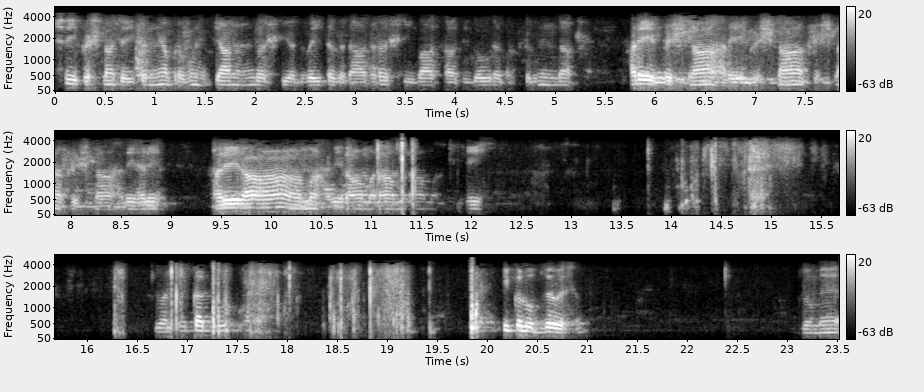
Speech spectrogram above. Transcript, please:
श्रीकृष्णचैतन्यप्रभुनित्यानन्द श्री अद्वैत गदाधर श्रीवासादि गौरभक्तवृन्द हरे कृष्णा हरे कृष्णा कृष्णा कृष्णा, हरे हरे। हरे राम हरे राम राम राम, हरे। प्रैक्टिकल ऑब्जर्वेशन जो मैं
